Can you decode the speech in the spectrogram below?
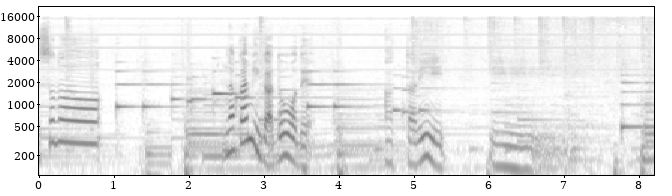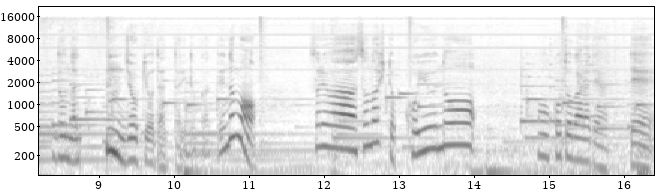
その中身がどうであったり、えー、どんな状況だったりとかっていうのもそれはその人固有の事柄であって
